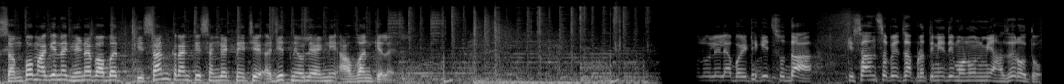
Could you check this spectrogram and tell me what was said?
संप मागे न घेण्याबाबत किसान क्रांती संघटनेचे अजित नेवले यांनी आव्हान केलंय. बोलवलेल्या बैठकीत सुद्धा किसान सभेचा प्रतिनिधी म्हणून मी हजर होतो.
